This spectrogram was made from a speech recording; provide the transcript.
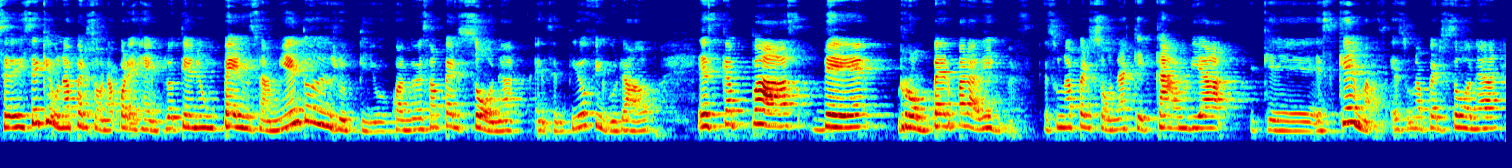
Se dice que una persona, por ejemplo, tiene un pensamiento disruptivo cuando esa persona, en sentido figurado, es capaz de romper paradigmas. Es una persona que cambia que esquemas, es una persona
